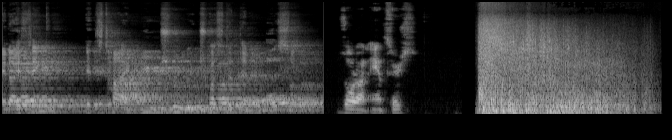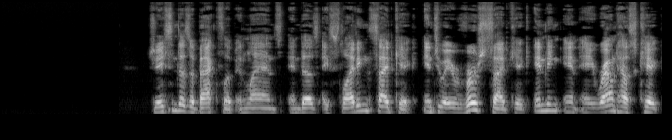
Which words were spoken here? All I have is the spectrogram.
and I think it's time you truly trusted them also. Zordon answers. Jason does a backflip and lands and does a sliding sidekick into a reverse sidekick, ending in a roundhouse kick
